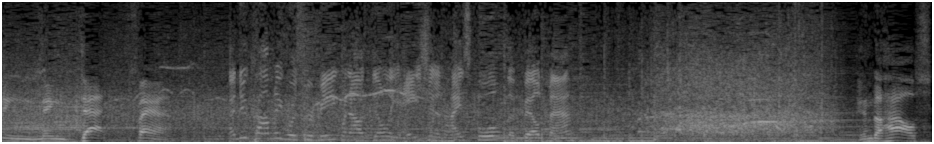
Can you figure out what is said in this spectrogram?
scene named Dat Phan. I knew comedy was for me when I was the only Asian in high school that failed math. In the house,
